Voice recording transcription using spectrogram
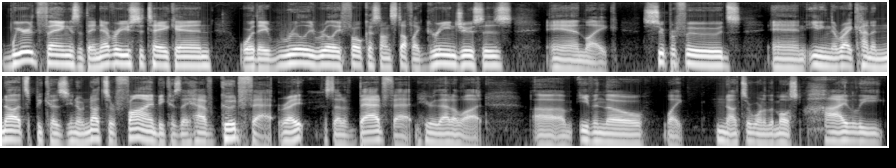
weird things that they never used to take in or they really really focus on stuff like green juices and like superfoods and eating the right kind of nuts because you know nuts are fine because they have good fat right instead of bad fat. Hear that a lot. Um, even though like nuts are one of the most highly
